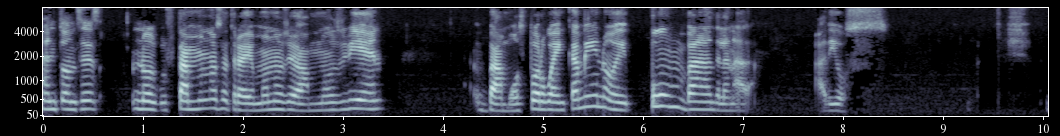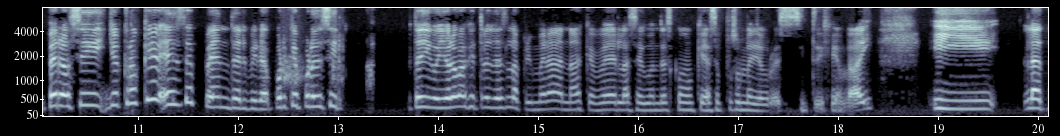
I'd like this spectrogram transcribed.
Entonces, nos gustamos, nos atraemos, nos llevamos bien, vamos por buen camino y pum, va de la nada. Adiós. Pero sí, yo creo que es depende, Elvira, porque por decir, te digo, yo lo bajé tres veces, la primera nada que ver, la segunda es como que ya se puso medio grueso, y te dije, bye. Y la,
